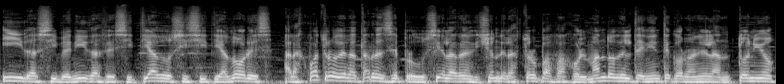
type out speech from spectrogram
idas y venidas de sitiados y sitiadores, a las 4 de la tarde se producía la rendición de las tropas bajo el mando del teniente coronel Antonio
